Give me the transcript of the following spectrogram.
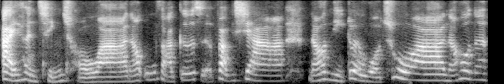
爱恨情仇啊，然后无法割舍放下啊，然后你对我错啊，然后呢，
